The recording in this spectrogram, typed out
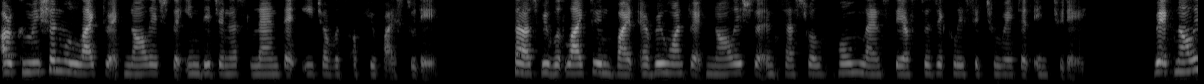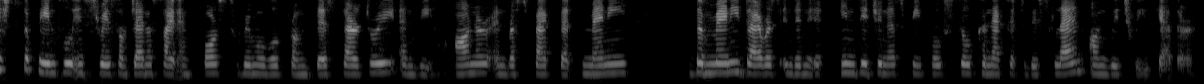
our commission would like to acknowledge the indigenous land that each of us occupies today. Thus, we would like to invite everyone to acknowledge the ancestral homelands they are physically situated in today. We acknowledge the painful histories of genocide and forced removal from this territory, and we honor and respect that many, the many diverse indigenous peoples still connected to this land on which we gather.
